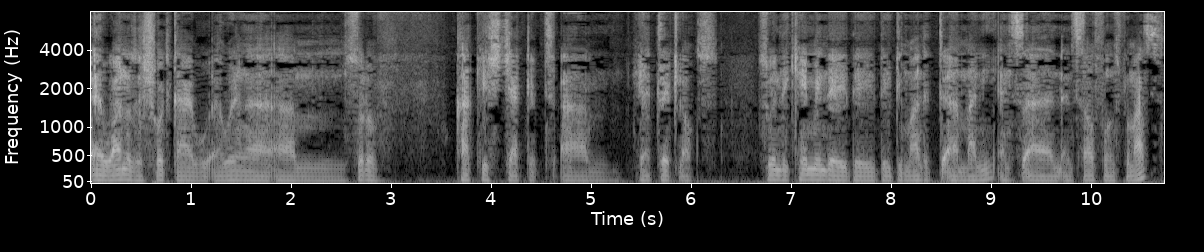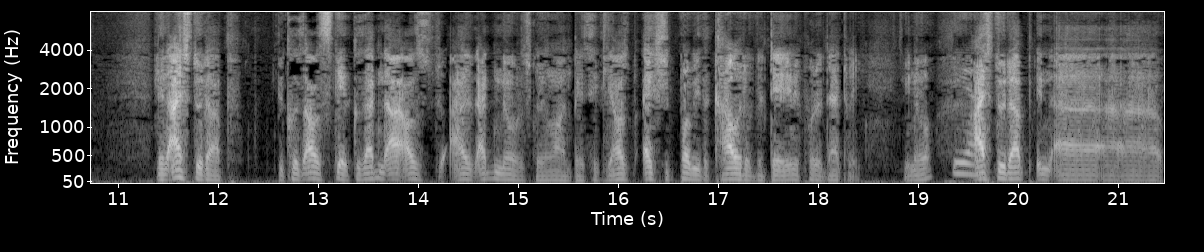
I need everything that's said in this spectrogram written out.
Uh, one was a short guy uh, wearing a um, sort of khakis jacket. Um, he had dreadlocks. So when they came in, they they, they demanded uh, money and, uh, and cell phones from us. Then I stood up because I was scared because I didn't I, I was I, I didn't know what was going on. Basically, I was actually probably the coward of the day. Let me put it that way. You know, Yeah. I stood up in uh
